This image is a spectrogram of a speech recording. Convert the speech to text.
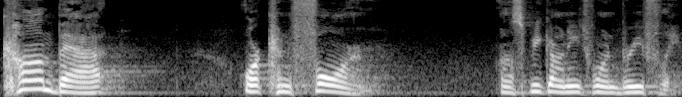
combat, or conform. I'll speak on each one briefly.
